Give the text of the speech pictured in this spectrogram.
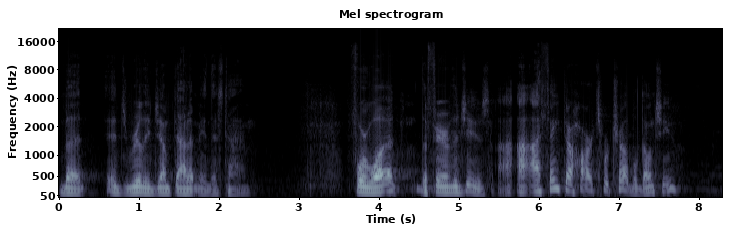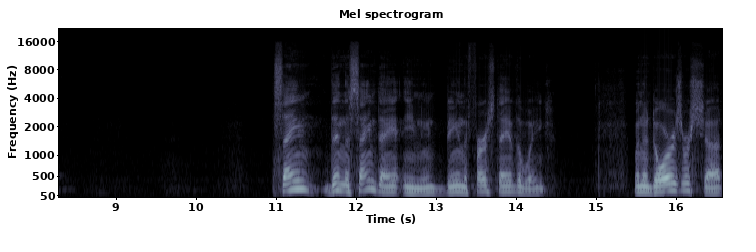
But it really jumped out at me this time. For what? The fear of the Jews. I, I think their hearts were troubled, don't you? Same, then the same day at evening, being the first day of the week, when the doors were shut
